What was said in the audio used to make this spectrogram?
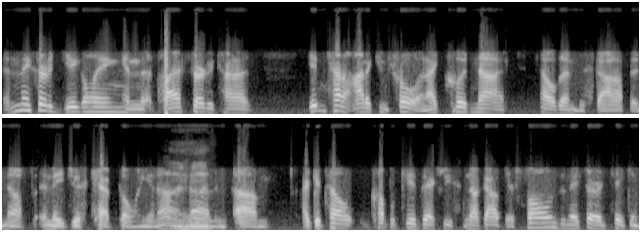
and then they started giggling, and the class started kind of getting kind of out of control, and I could not tell them to stop enough, and they just kept going and on and on. And um, I could tell a couple kids actually snuck out their phones and they started taking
